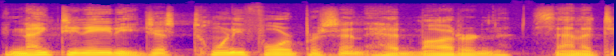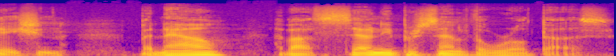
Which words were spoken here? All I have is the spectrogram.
In 1980, just 24% had modern sanitation, but now about 70% of the world does.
